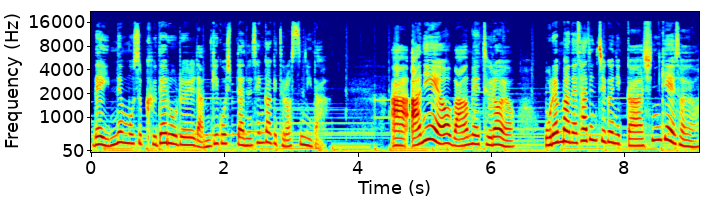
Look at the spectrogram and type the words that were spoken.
내 있는 모습 그대로를 남기고 싶다는 생각이 들었습니다. 아, 아니에요. 마음에 들어요. 오랜만에 사진 찍으니까 신기해서요.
